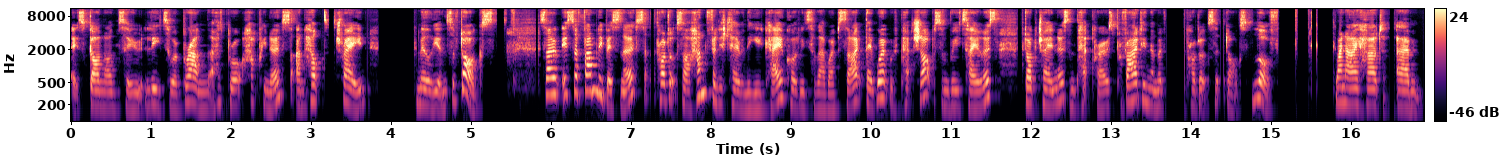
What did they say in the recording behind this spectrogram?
it's gone on to lead to a brand that has brought happiness and helped train millions of dogs. So it's a family business. Products are hand finished here in the UK, according to their website. They work with pet shops and retailers, dog trainers, and pet pros, providing them with products that dogs love. When I had um,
